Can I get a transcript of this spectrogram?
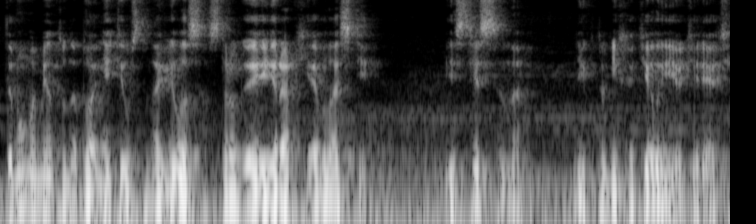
К тому моменту на планете установилась строгая иерархия власти. Естественно, никто не хотел ее терять.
